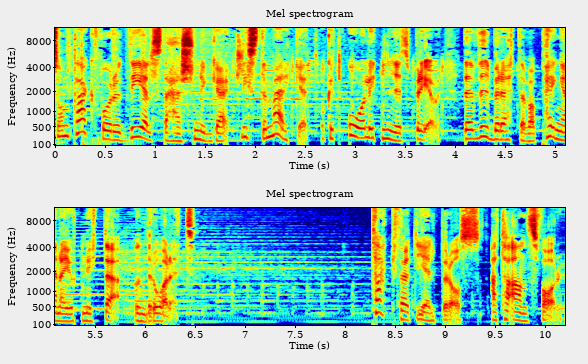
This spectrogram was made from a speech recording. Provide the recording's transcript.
Som tack får du dels det här snygga klistermärket och ett årligt nyhetsbrev där vi berättar vad pengarna gjort nytta under året. Tack för att du hjälper oss att ta ansvar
